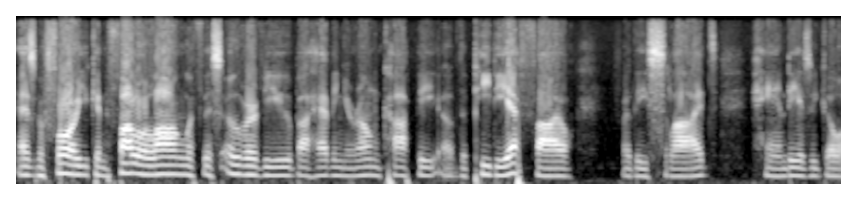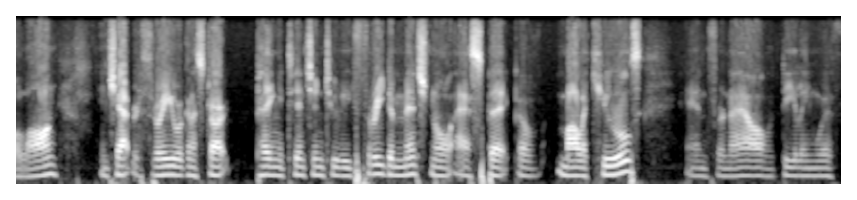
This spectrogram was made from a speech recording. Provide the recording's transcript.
As before, you can follow along with this overview by having your own copy of the PDF file for these slides handy as we go along. In Chapter 3, we're going to start paying attention to the three-dimensional aspect of molecules, and for now dealing with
